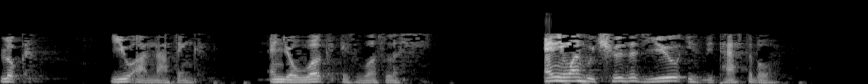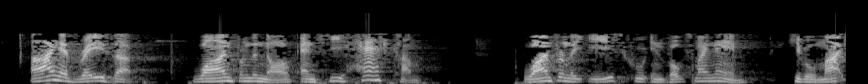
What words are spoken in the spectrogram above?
Look, you are nothing, and your work is worthless. Anyone who chooses you is detestable. I have raised up one from the north, and he has come. One from the east who invokes my name. He will march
